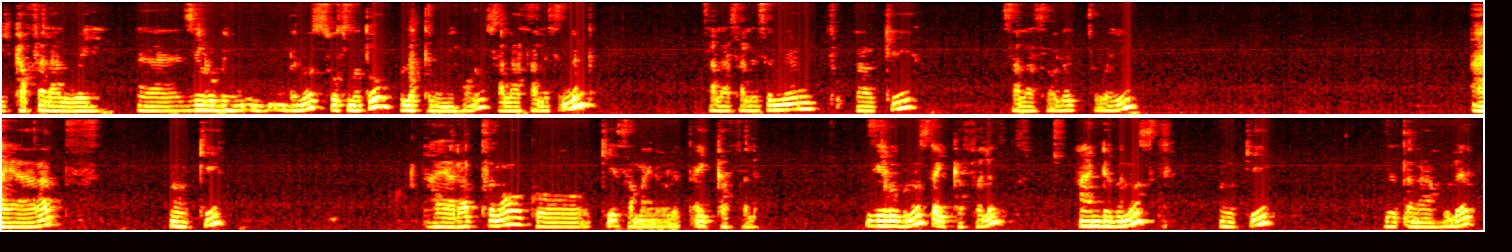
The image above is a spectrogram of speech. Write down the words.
ይካፈላል ወይ? ዜሮ ብንወስድ ሶስት መቶ ሁለት ነው የሚሆነው። ሰላሳ ለስምንት ሰላሳ ለስምንት okay ሰላሳ ሁለት ወይም ሀያ አራት okay ሀያ አራት ነው። okay ሰማንያ ሁለት አይካፈልም። ዜሮ ብንወስድ አይካፈልም። አንድ ብንወስድ okay ዘጠና ሁለት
